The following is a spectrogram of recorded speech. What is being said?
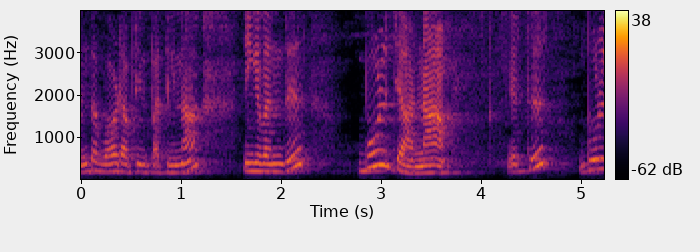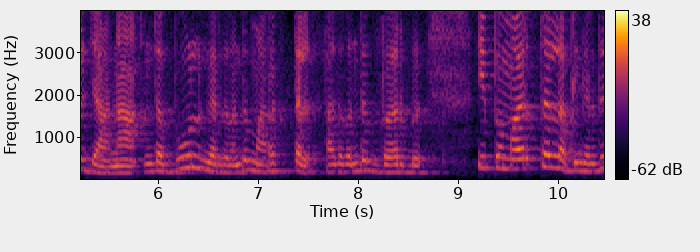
எந்த வேர்டு அப்படின்னு பார்த்தீங்கன்னா நீங்கள் வந்து பூல் ஜானா எடுத்து பூல் ஜானா இந்த பூலுங்கிறது வந்து மறத்தல் அது வந்து வெர்பு இப்போ மறுத்தல் அப்படிங்கிறது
